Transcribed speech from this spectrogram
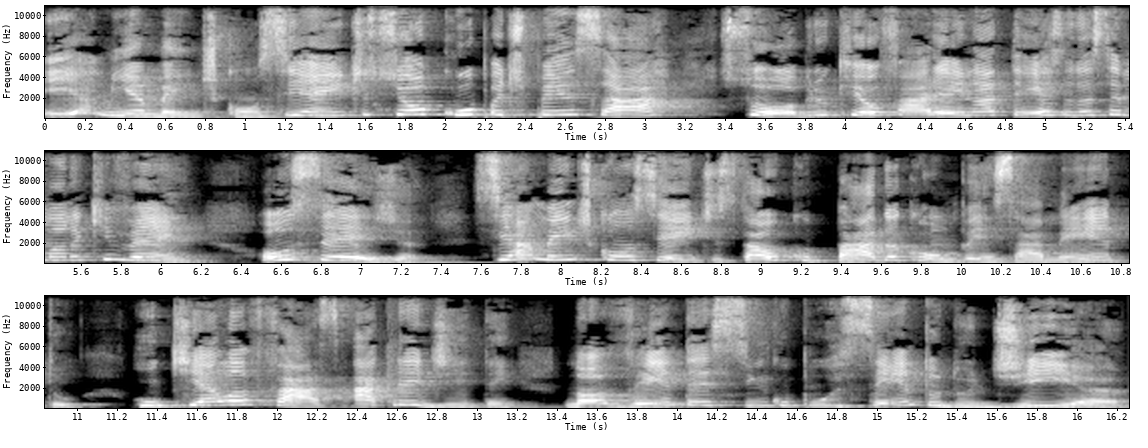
E a minha mente consciente se ocupa de pensar sobre o que eu farei na terça da semana que vem. Ou seja, se a mente consciente está ocupada com o pensamento, o que ela faz, acreditem, 95% do dia,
